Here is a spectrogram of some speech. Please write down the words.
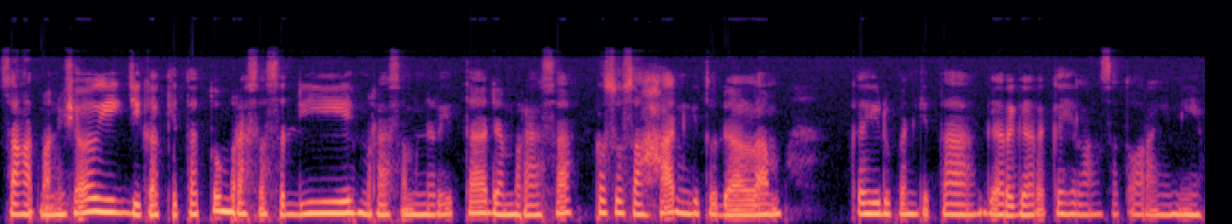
sangat manusiawi jika kita tuh merasa sedih, merasa menderita dan merasa kesusahan gitu dalam kehidupan kita gara-gara kehilangan satu orang ini.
